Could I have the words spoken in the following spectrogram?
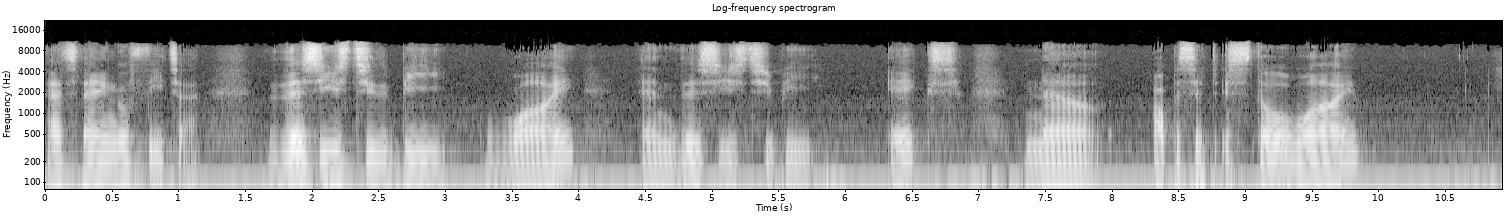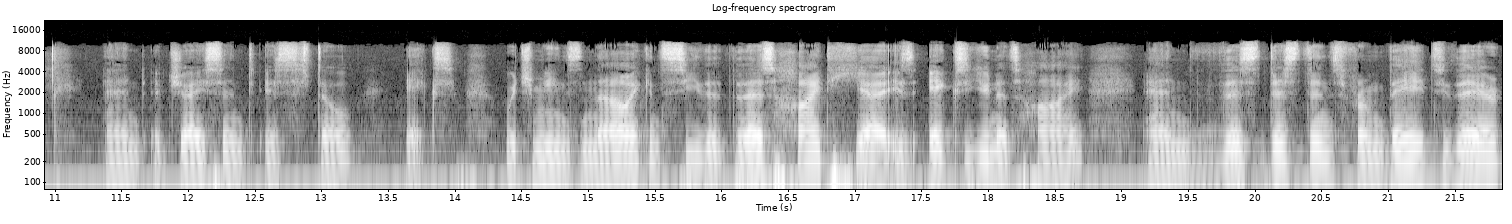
That's the angle theta. This used to be y and this used to be x. Now opposite is still y and adjacent is still x which means now I can see that this height here is x units high and this distance from there to there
